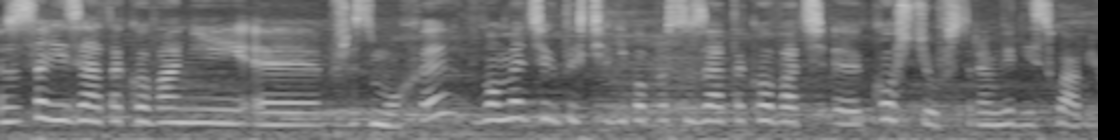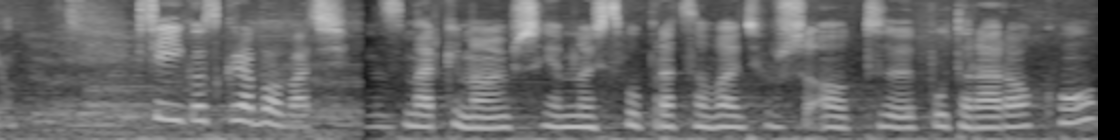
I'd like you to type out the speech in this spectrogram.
zostali zaatakowani e, przez muchy w momencie, gdy chcieli po prostu zaatakować e, kościół w Starym Wielisławiu. Chcieli go zgrabować. Z Markiem mamy przyjemność współpracować już od y, półtora roku,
